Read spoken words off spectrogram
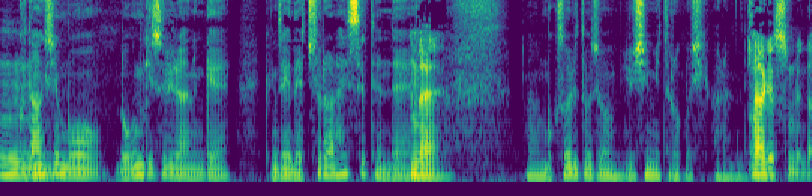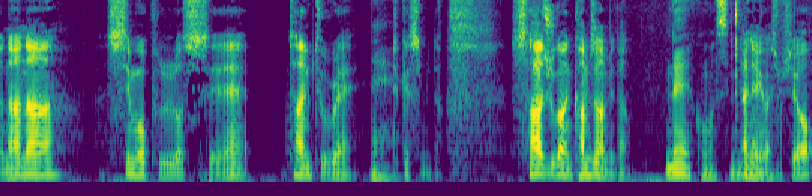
음. 그 당시 뭐 녹음 기술이라는 게 굉장히 natural했을 텐데 네. 어, 목소리도 좀 유심히 들어보시기 바랍니다. 알겠습니다. 나나 시모 플러스의 Time to Re 네, 듣겠습니다. 4주간 감사합니다. 네 고맙습니다. 안녕히 가십시오.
